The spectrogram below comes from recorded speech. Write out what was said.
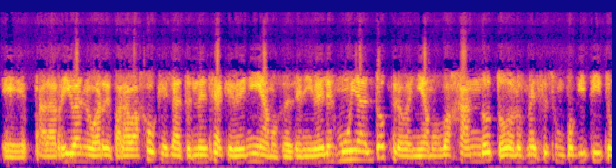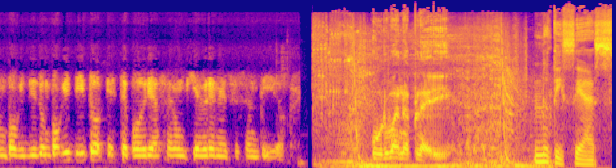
eh, para arriba en lugar de para abajo, que es la tendencia que veníamos desde niveles muy altos, pero veníamos bajando todos los meses un poquitito, un poquitito, un poquitito. Este podría ser un quiebre en ese sentido. Urbana Play Noticias.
